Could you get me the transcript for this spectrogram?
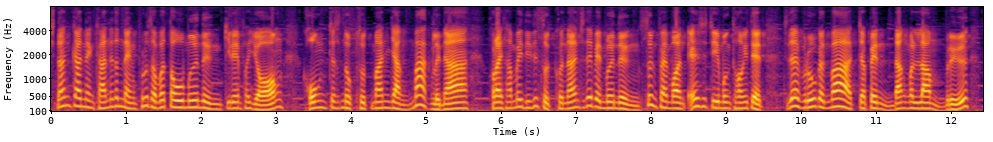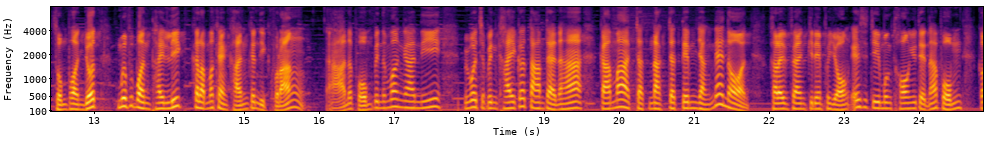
ฉะนั้นการแข่งขันในตำแหน่งผู้รักษาประตูมือหนึ่งกิเลนพยอง คงจะสนุกสุดมันอย่างมากเลยนะ ใครทำให้ดีที่สุดคนนั้นจะได้เป็นมือหนึ่ง ซึ่งแฟนบอล SCG เมืองทองยูเต็ดจะได้รู้กันว่าจะเป็นดังบัลลัมหรือสมพรยศ เมื่อฟุตบอลไทยลีกกลับมาแข่งขันกันอีกครั้งอ่านะผมเป็นว่างานนี้ไม่ว่าจะเป็นใครก็ตามแต่นะฮะ กามาจัดหนักจัดเต็มอย่างแน่นอนใครเป็นแฟนกิเลนพยอง SCG เมืองทองยูเต็ดนะครับผม ก็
